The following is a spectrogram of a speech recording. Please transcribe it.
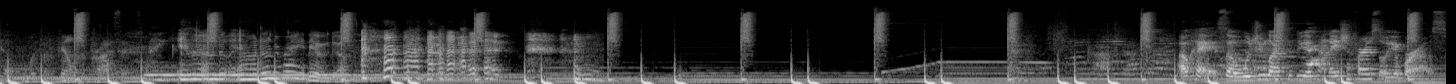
helping with the filming process. Thank you. Is it, am I doing it right? There we go. okay, so would you like to do your foundation first or your brows?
